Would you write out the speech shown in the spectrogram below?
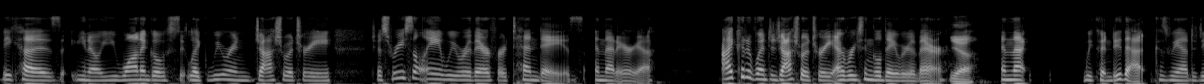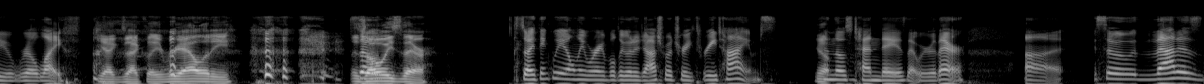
because, you know, you want to go see, like we were in Joshua Tree just recently, we were there for 10 days in that area. I could have went to Joshua Tree every single day we were there. Yeah. And that we couldn't do that because we had to do real life. Yeah, exactly. Reality is So- always there. So I think we only were able to go to Joshua Tree three times Yep. in those 10 days that we were there. Uh, so that is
